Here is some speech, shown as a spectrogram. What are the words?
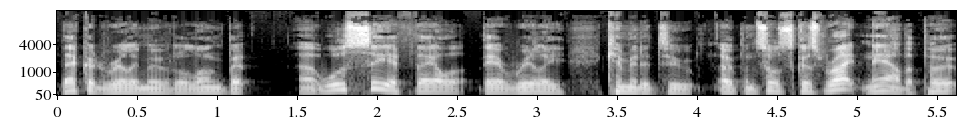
That could really move it along, but uh, we'll see if they'll they're really committed to open source because right now the per-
